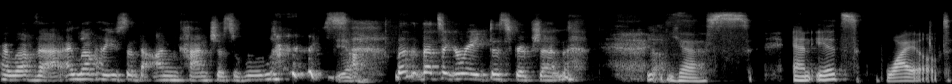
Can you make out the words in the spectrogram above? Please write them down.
I love that. I love how you said the unconscious rulers. Yeah. That's a great description. Yes. yes. And it's wild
